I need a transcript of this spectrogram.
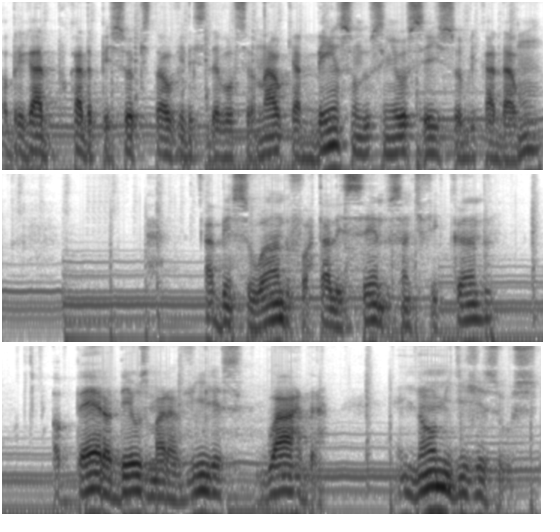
Obrigado por cada pessoa que está ouvindo esse devocional, que a bênção do Senhor seja sobre cada um, abençoando, fortalecendo, santificando. Opera, ó Deus, maravilhas, guarda, em nome de Jesus.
